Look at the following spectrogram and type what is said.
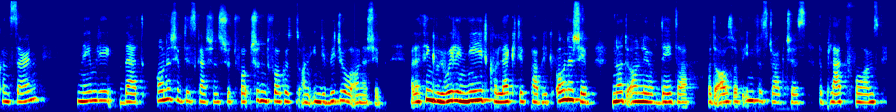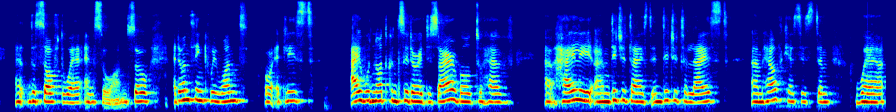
concern, namely that ownership discussions should fo shouldn't focus on individual ownership, but I think we really need collective public ownership, not only of data, but also of infrastructures, the platforms, uh, the software, and so on. So I don't think we want, or at least I would not consider it desirable to have a highly um, digitized and digitalized um, healthcare system where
